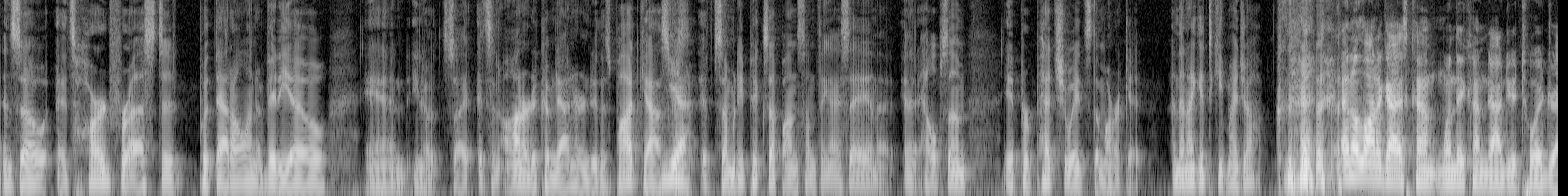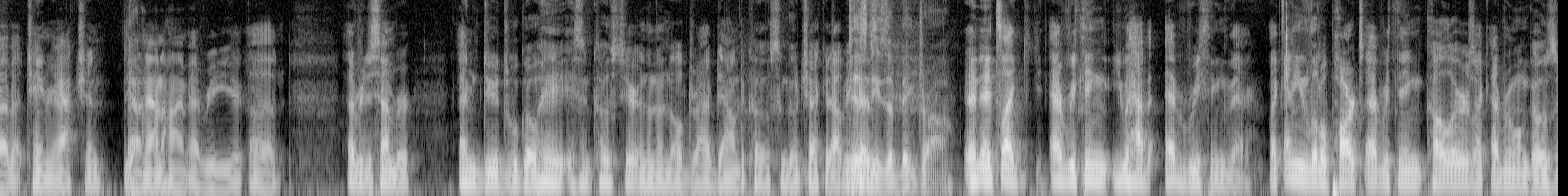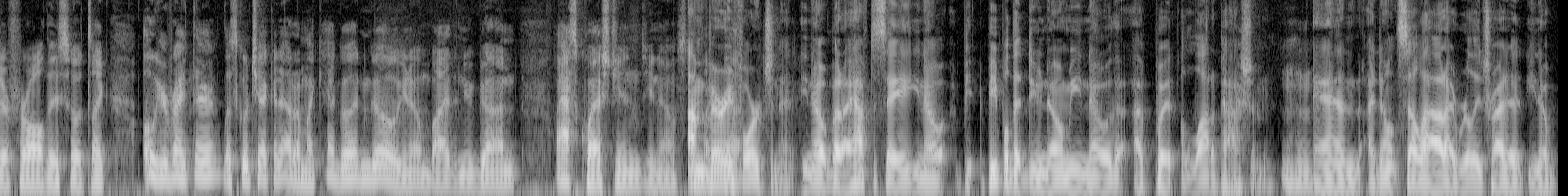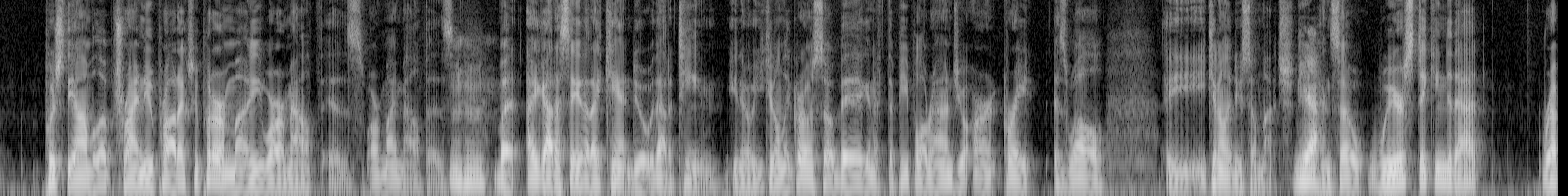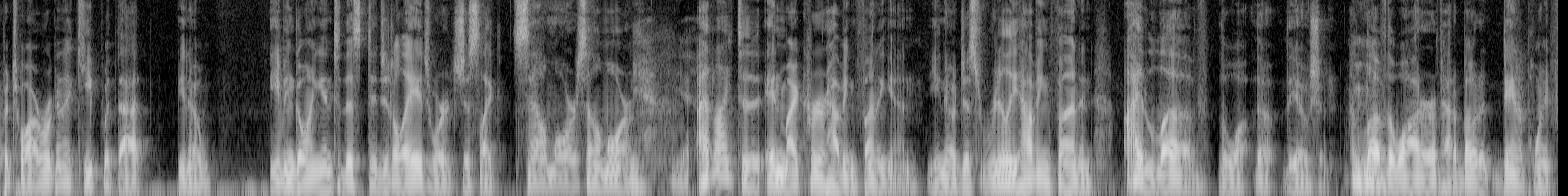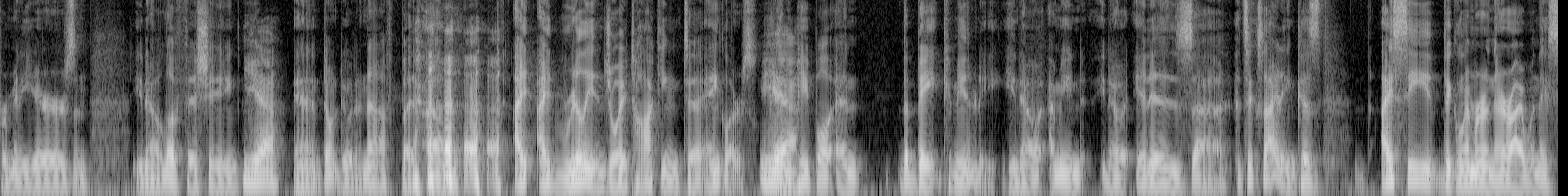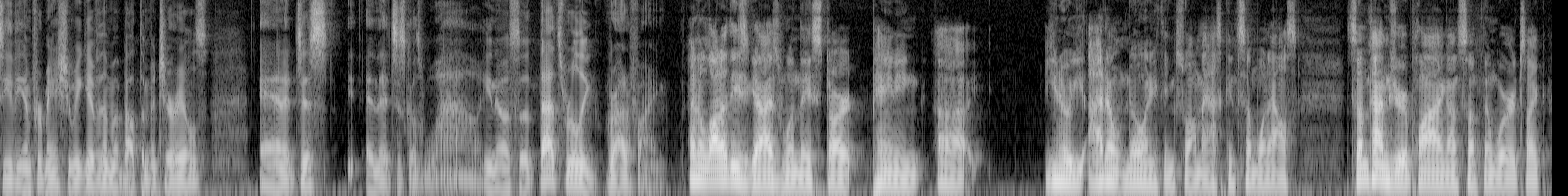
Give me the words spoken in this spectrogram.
And so it's hard for us to put that all in a video. And you know, so I, it's an honor to come down here and do this podcast. Yeah. If somebody picks up on something I say and it, and it helps them, it perpetuates the market, and then I get to keep my job. and a lot of guys come when they come down do a toy drive at Chain Reaction down Yeah. in Anaheim every year, uh, every December. And dudes will go, "Hey, isn't Coast here?" And then they'll drive down to Coast and go check it out because Disney's a big draw. and it's like everything you have everything there, like any little parts, everything, colors, like everyone goes there for all this. So it's like, oh, you're right there. Let's go check it out. I'm like, yeah, go ahead and go. You know, and buy the new gun, ask questions. You know, I'm like very that. fortunate, you know, but I have to say, you know, pe people that do know me know that I put a lot of passion Mm-hmm. and I don't sell out. I really try to, you know, push the envelope, try new products. We put our money where our mouth is, or my mouth is. Mm-hmm. But I got to say that I can't do it without a team. You know, you can only grow so big, and if the people around you aren't great as well, you can only do so much. Yeah. And so we're sticking to that repertoire. We're going to keep with that, you know, even going into this digital age where it's just like sell more, sell more. Yeah, yeah. I'd like to end my career having fun again. You know, just really having fun. And I love the the the ocean. I Mm-hmm. love the water. I've had a boat at Dana Point for many years, and you know, love fishing. Yeah. And don't do it enough, but um, I I really enjoy talking to anglers Yeah. and people and the bait community. You know, I mean, you know, it is uh, it's exciting because I see the glimmer in their eye when they see the information we give them about the materials, and it just and it just goes wow, you know. So that's really gratifying. And a lot of these guys, when they start painting, uh, you know, I don't know anything, so I'm asking someone else. Sometimes you're applying on something where it's like,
